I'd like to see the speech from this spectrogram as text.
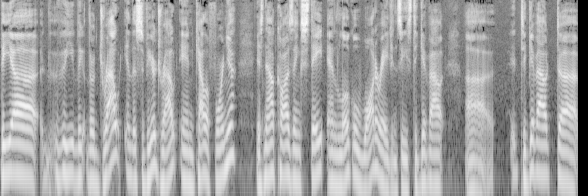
the uh, the the the drought in the severe drought in California is now causing state and local water agencies to give out uh, to give out uh,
